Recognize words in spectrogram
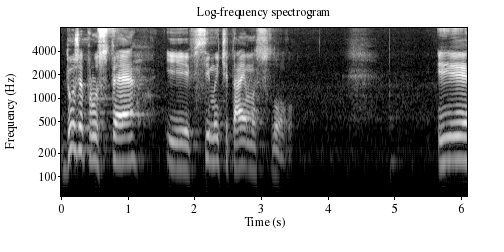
Дуже просте, і всі ми читаємо Слово. І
